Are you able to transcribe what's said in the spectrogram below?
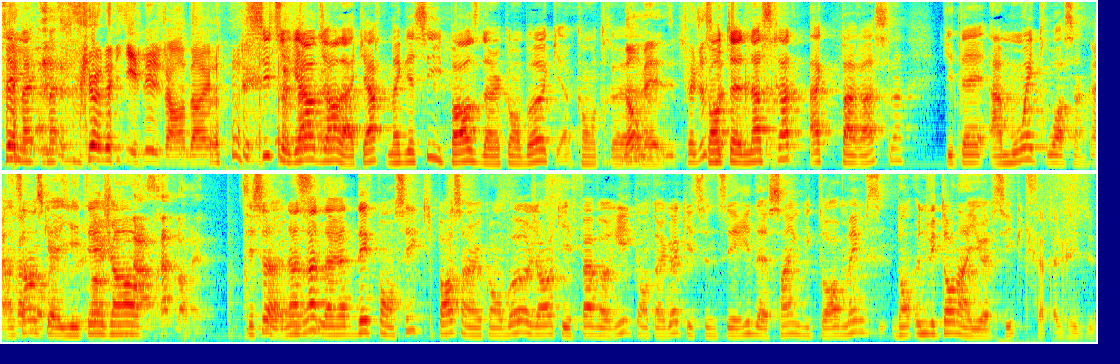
Tu sais, ma- ma- Ce gars-là, il est légendaire. si tu regardes, genre, la carte, McDessie, il passe d'un combat contre. euh, Non, mais fais juste. contre Nasrat Akparas, là, qui était à moins 300. Dans le sens qu'il était genre. Nasrat l'aurait. C'est ça, Nasrat l'aurait défoncé, qui passe à un combat, genre, qui est favori contre un gars qui est une série de 5 victoires, même si, dont une victoire dans l'UFC. Qui s'appelle Jésus.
